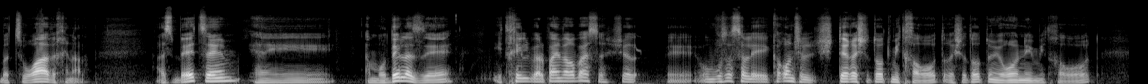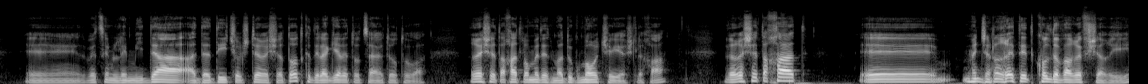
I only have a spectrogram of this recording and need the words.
בצורה וכן הלאה. אז בעצם המודל הזה התחיל ב-2014, שהוא מבוסס על עיקרון של שתי רשתות מתחרות, רשתות נוירונים מתחרות, זה בעצם למידה הדדית של שתי רשתות כדי להגיע לתוצאה יותר טובה. רשת אחת לומדת מהדוגמאות שיש לך, ורשת אחת מג'נרטת כל דבר אפשרי,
